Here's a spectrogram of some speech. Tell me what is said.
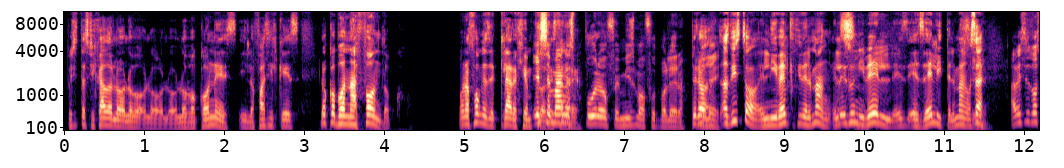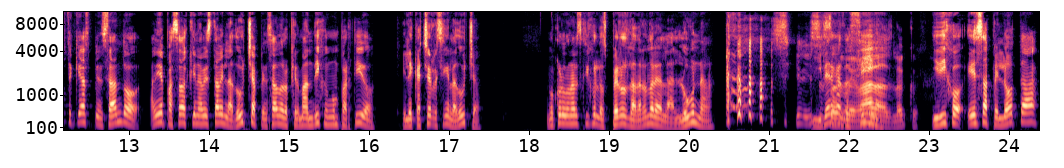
Pues si te has fijado lo, lo, lo, lo, bocones y lo fácil que es. Loco, Bonafón, loco. Bonafón es el claro ejemplo Ese de man es puro eufemismo futbolero. Pero. ¿has visto el nivel que tiene el man? Él es un nivel, es, es élite el man. O sea, a veces vos te quedas pensando. A mí me ha pasado que una vez estaba en la ducha pensando lo que el man dijo en un partido. Y le caché recién en la ducha. Me acuerdo una vez que dijo los perros ladrándole a la luna. Sí, y vergas así. huevadas, loco. Y dijo, esa pelota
